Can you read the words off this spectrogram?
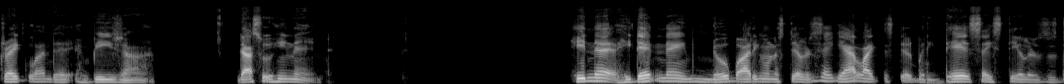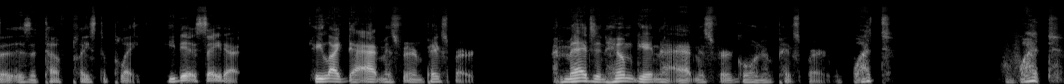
Drake London, and Bijan. That's who he named. He ne- he didn't name nobody on the Steelers. He said, "Yeah, I like the Steelers," but he did say Steelers is the, is a tough place to play. He did say that. He liked the atmosphere in Pittsburgh. Imagine him getting the atmosphere going in Pittsburgh. What? What?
